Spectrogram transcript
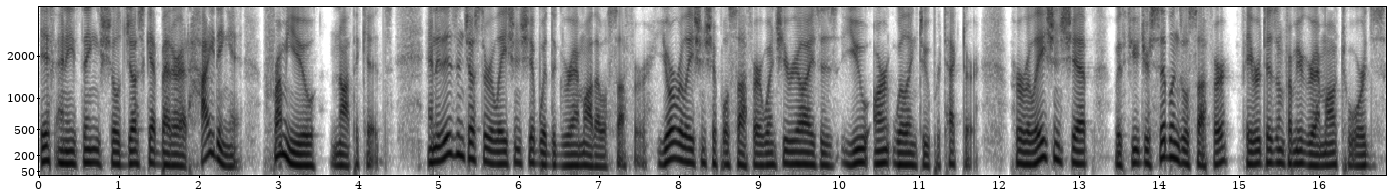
if anything she'll just get better at hiding it from you not the kids. And it isn't just the relationship with the grandma that will suffer. Your relationship will suffer when she realizes you aren't willing to protect her. Her relationship with future siblings will suffer. Favoritism from your grandma towards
